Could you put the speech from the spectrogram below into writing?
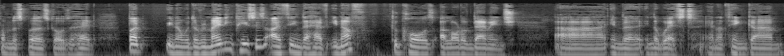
from the Spurs goes ahead. But you know, with the remaining pieces, I think they have enough to cause a lot of damage uh, in the in the West, and I think um,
